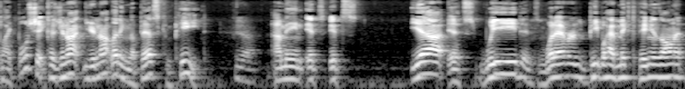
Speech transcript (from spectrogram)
like bullshit because you're not you're not letting the best compete. yeah, I mean, it's it's yeah, it's weed, it's whatever. People have mixed opinions on it.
